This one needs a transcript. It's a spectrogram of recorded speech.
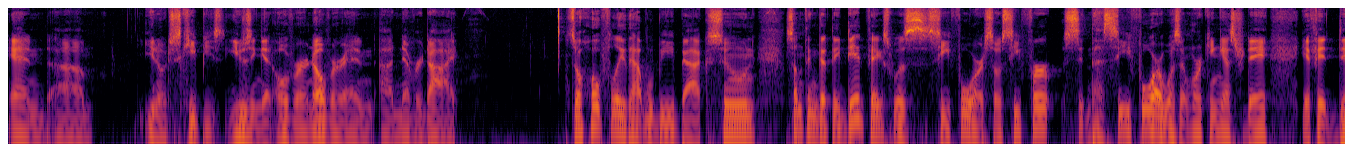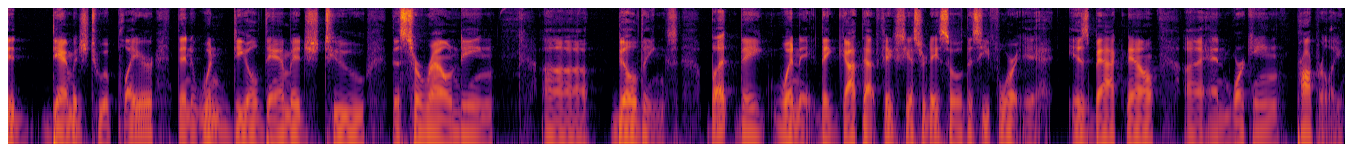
and um, you know just keep using it over and over and uh, never die. So hopefully that will be back soon. Something that they did fix was C4. So C4 the C4 wasn't working yesterday. If it did damage to a player, then it wouldn't deal damage to the surrounding uh, buildings. But they when it, they got that fixed yesterday, so the C4 is back now uh, and working properly.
